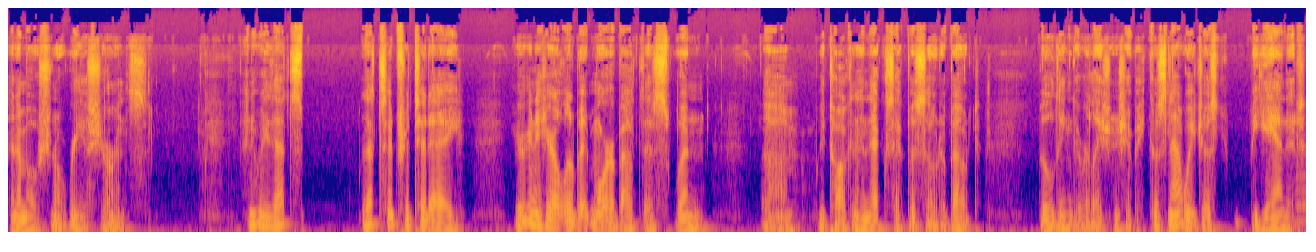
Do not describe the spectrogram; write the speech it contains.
an emotional reassurance. Anyway, that's that's it for today. You're going to hear a little bit more about this when um, we talk in the next episode about building the relationship because now we just began it.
